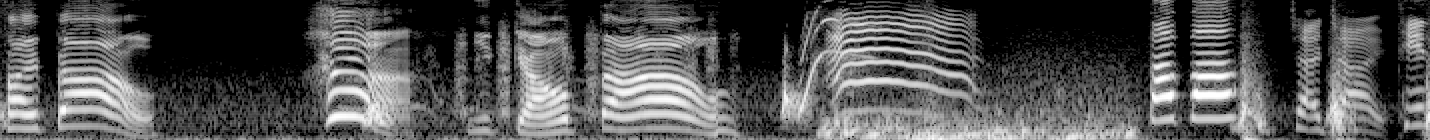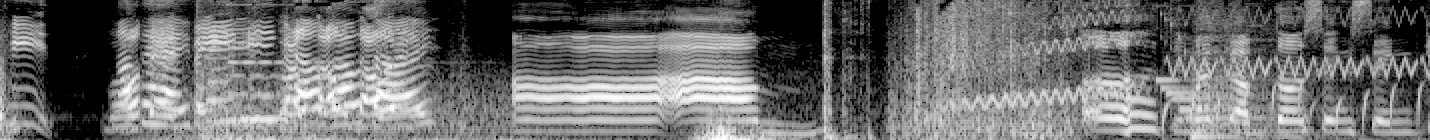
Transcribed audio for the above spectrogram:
塊包，哈！熱狗包。波我哋系飞天狗狗队啊啱。啊点解咁多星星嘅？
